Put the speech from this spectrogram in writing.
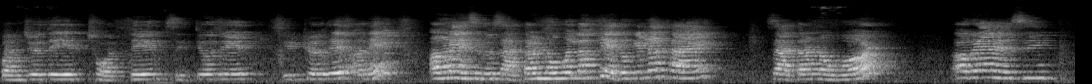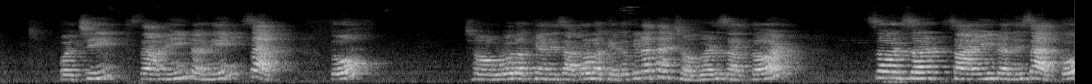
પંચોતેર, છોતેર, સિત્યોતેર, ઇઠ્યોતેર અને ઓગણએંસી. તો સાતણ નવ્વદ લખીએ તો કેટલા થાય? સાતણ નવ્વદ ઓગણએંસી. પછી સાહીઠ અને સાત. તો છગડો લખીએ અને સાતો લખીએ તો કેટલા થાય? છગડ સાતડ સડસઠ, સાહીઠ અને સાત. તો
